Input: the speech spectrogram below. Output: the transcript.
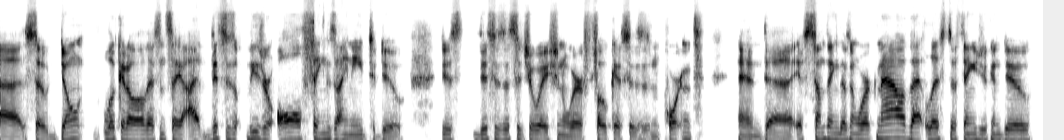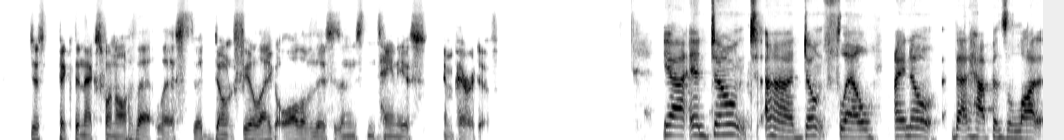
Uh, so don't look at all this and say this is these are all things I need to do. Just this is a situation where focus is important, and uh, if something doesn't work now, that list of things you can do, just pick the next one off that list. Don't feel like all of this is an instantaneous imperative. Yeah, and don't uh, don't flail. I know that happens a lot.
